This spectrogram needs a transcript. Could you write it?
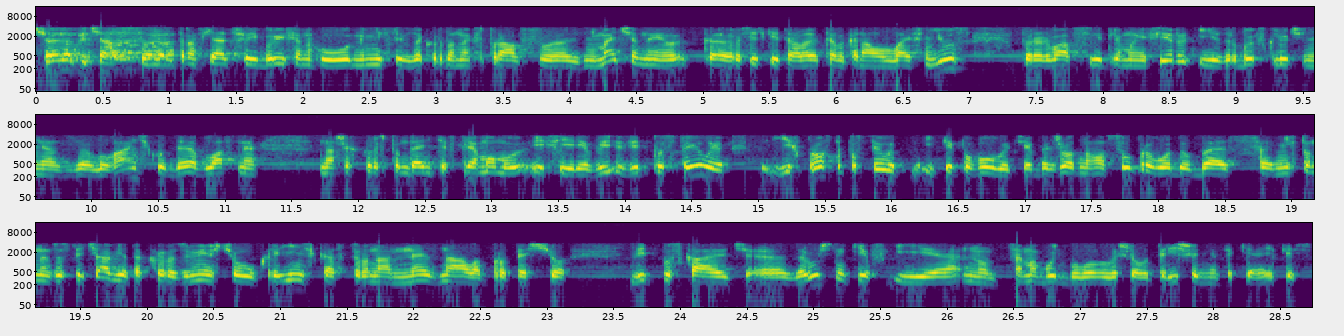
Щойно під час е, трансляції брифінгу міністрів закордонних справ е, з Німеччини к- російський теле- телеканал Life News перервав свій прямий ефір і зробив включення з Луганську, де власне наших кореспондентів в прямому ефірі відпустили. Їх просто пустили йти по вулиці без жодного супроводу, без ніхто не зустрічав. Я так розумію, що українська сторона не знала про те, що відпускають е, заручників, і ну це, мабуть, було лише от рішення таке, якесь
